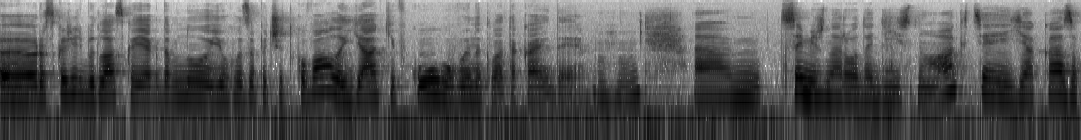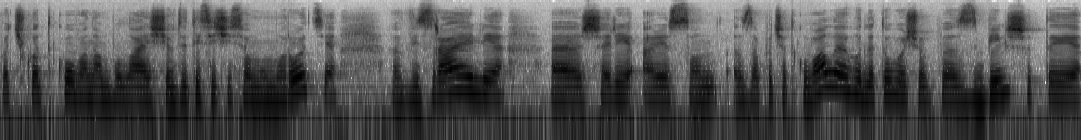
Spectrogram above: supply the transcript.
Е, Розкажіть, будь ласка, як давно його започаткували, як і в кого виникла така ідея? Ем, Це міжнародна дійсно акція, яка започаткована була ще в 2007 році в Ізраїлі. Е, Шарі Арісон започаткувала його для того, щоб збільшити.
